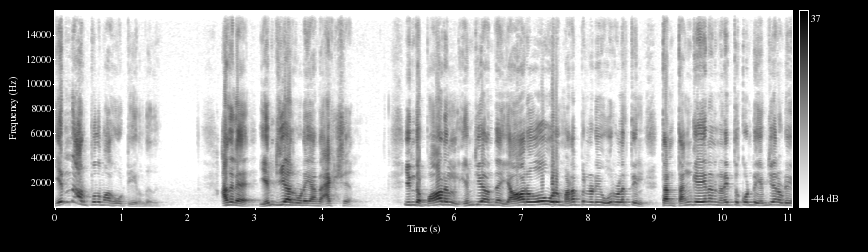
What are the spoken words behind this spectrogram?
என்ன அற்புதமாக ஊட்டி இருந்தது அதில் எம்ஜிஆருடைய அந்த ஆக்ஷன் இந்த பாடல் எம்ஜிஆர் அந்த யாரோ ஒரு மணப்பெண்ணுடைய ஊர்வலத்தில் தன் தங்கையென நினைத்து கொண்டு எம்ஜிஆருடைய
